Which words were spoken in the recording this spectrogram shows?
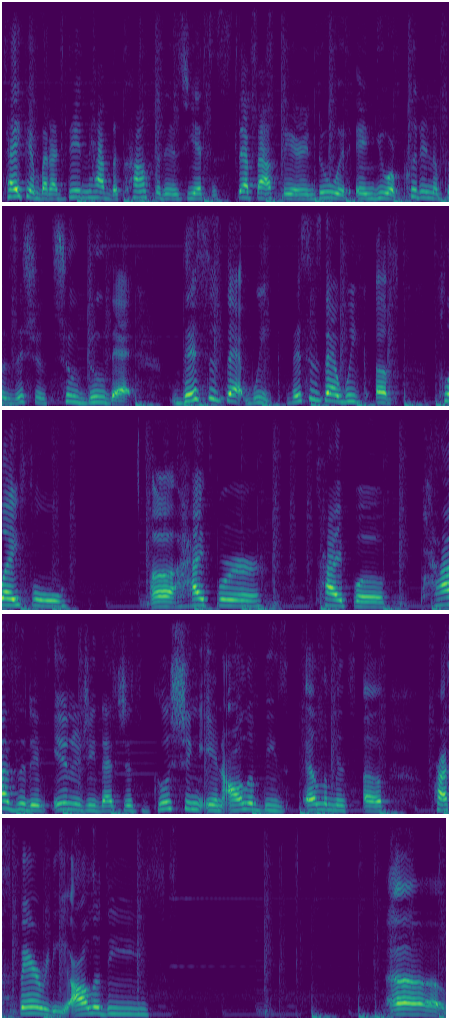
taken, but I didn't have the confidence yet to step out there and do it. And you are put in a position to do that. This is that week. This is that week of playful, uh, hyper type of positive energy that's just gushing in all of these elements of prosperity, all of these. Uh,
